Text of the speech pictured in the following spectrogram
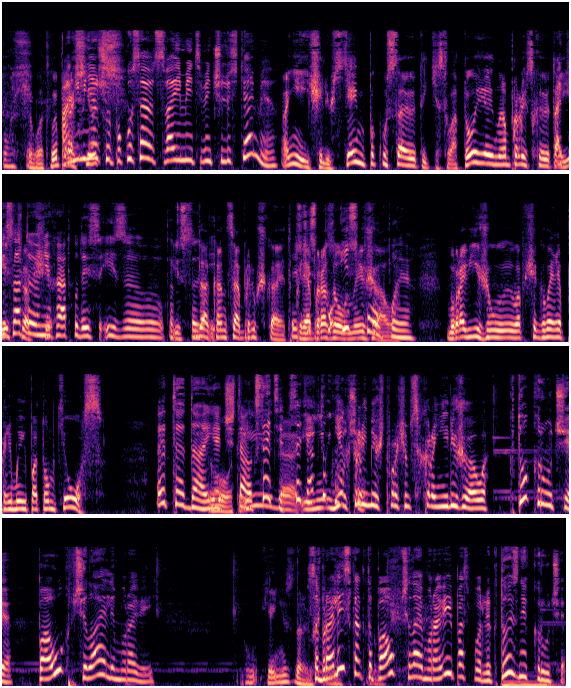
Ой. Вот, вы Они меня что, покусают своими этими челюстями? Они и челюстями покусают, и кислотой напрыскают. А, а кислотой вообще... у них откуда? Из, из, э, из да, конца брюшка. Это То преобразованное из, жало. Муравьи же, вообще говоря, прямые потомки ос. Это да, я Вот, читала. и, Кстати, да, кстати, а кто некоторые, круче? между прочим, сохранили жало. Кто круче? Паук, пчела или муравей? Ну, я не знаю. что Собрались как-то паук, пчела и муравей и поспорили, кто из них круче.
